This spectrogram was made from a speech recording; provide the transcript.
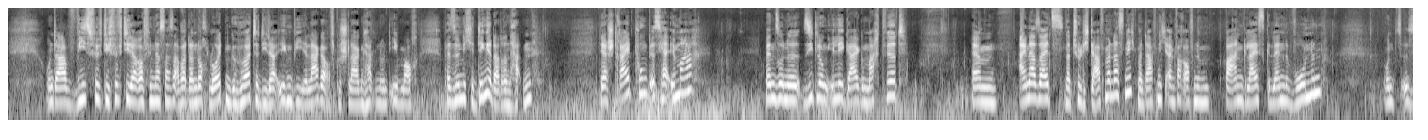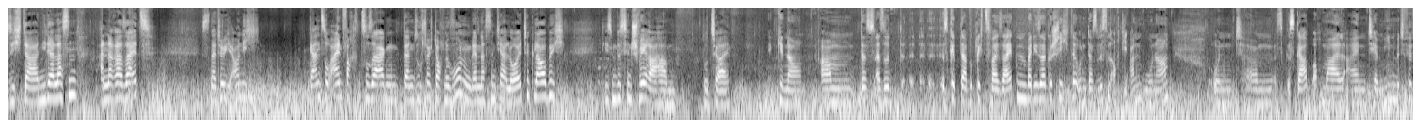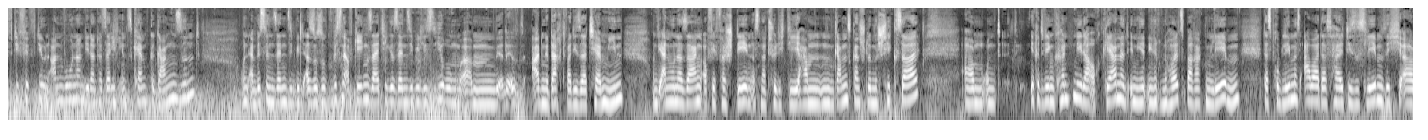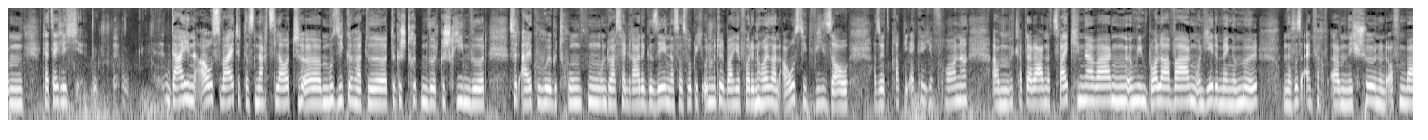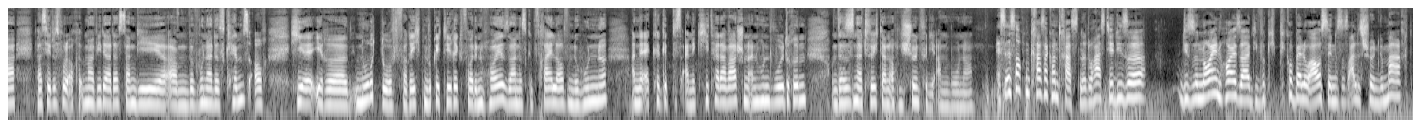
Und da wies 50-50 darauf hin, dass das aber dann doch Leuten gehörte, die da irgendwie ihr Lager aufgeschlagen hatten und eben auch persönliche Dinge da drin hatten. Der Streitpunkt ist ja immer, wenn so eine Siedlung illegal gemacht wird, ähm, einerseits natürlich darf man das nicht. Man darf nicht einfach auf einem Bahngleisgelände wohnen und sich da niederlassen. Andererseits ist natürlich auch nicht ganz so einfach zu sagen, dann sucht euch doch eine Wohnung, denn das sind ja Leute, glaube ich, die es ein bisschen schwerer haben, sozial. Genau. Ähm, das, also, es gibt da wirklich zwei Seiten bei dieser Geschichte und das wissen auch die Anwohner. Und ähm, es, es gab auch mal einen Termin mit 50-50 und Anwohnern, die dann tatsächlich ins Camp gegangen sind und ein bisschen sensibil, also so ein bisschen auf gegenseitige Sensibilisierung ähm, angedacht war dieser Termin. Und die Anwohner sagen auch, wir verstehen es natürlich, die haben ein ganz, ganz schlimmes Schicksal. Ähm, und ihretwegen könnten die da auch gerne in ihren Holzbaracken leben. Das Problem ist aber, dass halt dieses Leben sich ähm, tatsächlich dahin ausweitet, dass nachts laut äh, Musik gehört wird, gestritten wird, geschrien wird, es wird Alkohol getrunken. Und du hast ja gerade gesehen, dass das wirklich unmittelbar hier vor den Häusern aussieht wie Sau. Also jetzt gerade die Ecke hier vorne, ähm, ich glaube, da waren zwei Kinderwagen, irgendwie ein Bollerwagen und jede Menge Müll. Und das ist einfach ähm, nicht schön. Und offenbar passiert es wohl auch immer wieder, dass dann die ähm, Bewohner des Camps auch hier ihre Notdurft verrichten, wirklich direkt vor den Häusern. Es gibt freilaufende Hunde. An der Ecke gibt es eine Kita, da war schon ein Hund wohl drin. Und das ist natürlich dann auch nicht schön für die Anwohner. Es ist auch ein krasser Kontrast. Ne? Du hast hier diese, diese neuen Häuser, die wirklich picobello aussehen. Das ist alles schön gemacht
